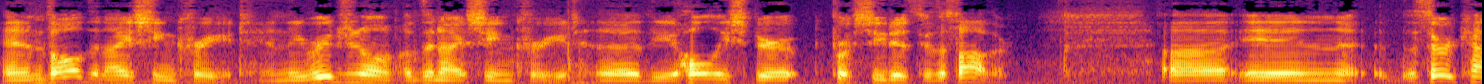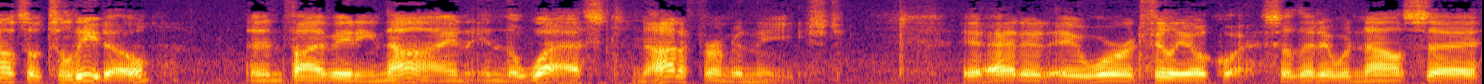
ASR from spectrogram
and involved the Nicene Creed. In the original of the Nicene Creed, uh, the Holy Spirit proceeded through the Father. Uh, in the Third Council of Toledo, in 589 in the West, not affirmed in the East. It added a word filioque, so that it would now say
